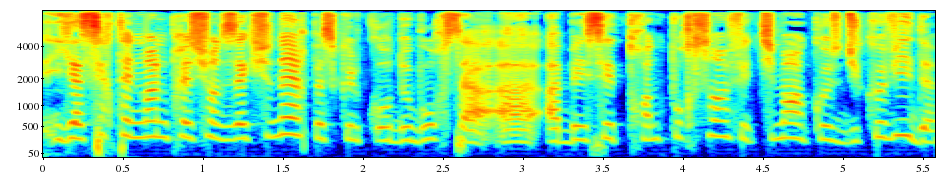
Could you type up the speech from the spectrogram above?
il y a certainement une pression des actionnaires parce que le cours de bourse a, a, a baissé de 30% effectivement à cause du Covid.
